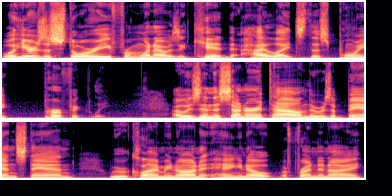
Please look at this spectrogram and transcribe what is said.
Well, here's a story from when I was a kid that highlights this point perfectly. I was in the center of town. There was a bandstand. We were climbing on it, hanging out, a friend and I,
